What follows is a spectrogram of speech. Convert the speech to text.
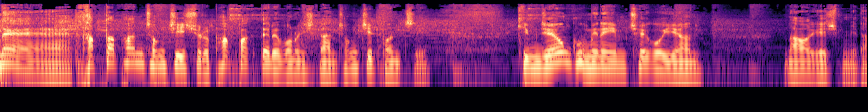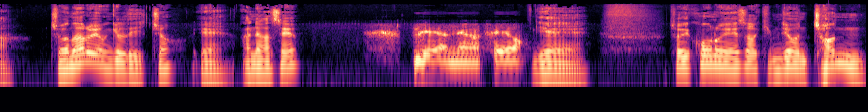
네, 답답한 정치 이슈를 팍팍 때려보는 시간 정치펀치. 김재영 국민의힘 최고위원 나와 계십니다. 전화로 연결돼 있죠? 예, 안녕하세요. 네, 안녕하세요. 예, 저희 코너에서 김재원 전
